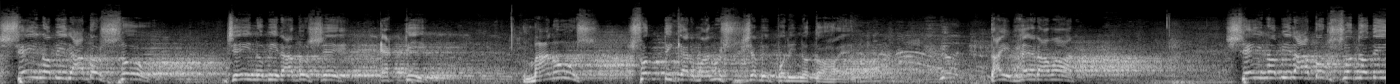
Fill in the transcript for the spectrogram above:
সেই নবীর আদর্শ, যেই নবীর আদর্শে একটি মানুষ সত্যিকার মানুষ হিসেবে পরিণত হয়। তাই ভাইয়ের আমার, সেই নবীর আদর্শ যদি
